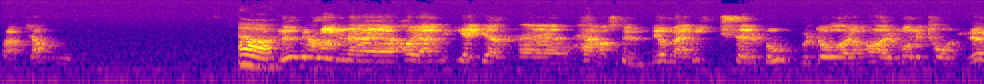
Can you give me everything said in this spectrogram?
vad jag kan. Ja. Nu tiden uh, har jag en egen uh, hemmastudio med mixerbord och jag har monitorer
